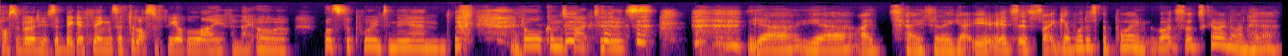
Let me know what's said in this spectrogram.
possibilities, the bigger things, the philosophy of life. And like, oh, what's the point in the end? it all comes back to this. yeah, yeah, I totally get you. It's it's like, yeah, what is the point? What's what's going on here?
